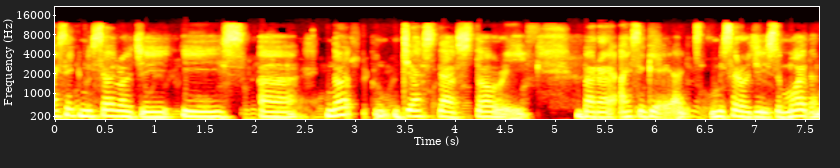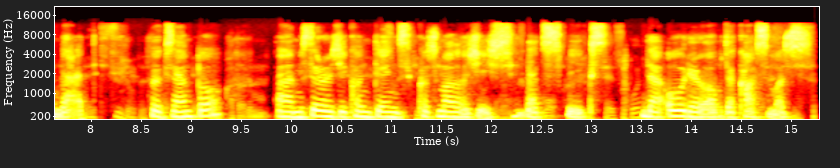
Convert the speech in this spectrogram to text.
I think mythology is uh, not just a story, but uh, I think mythology is more than that. For example, mythology contains cosmologies that speaks the order of the cosmos.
